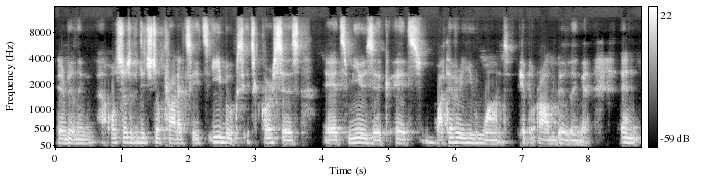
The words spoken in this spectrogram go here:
They're building uh, all sorts of digital products. It's ebooks, it's courses, it's music, it's whatever you want. People are building it. And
